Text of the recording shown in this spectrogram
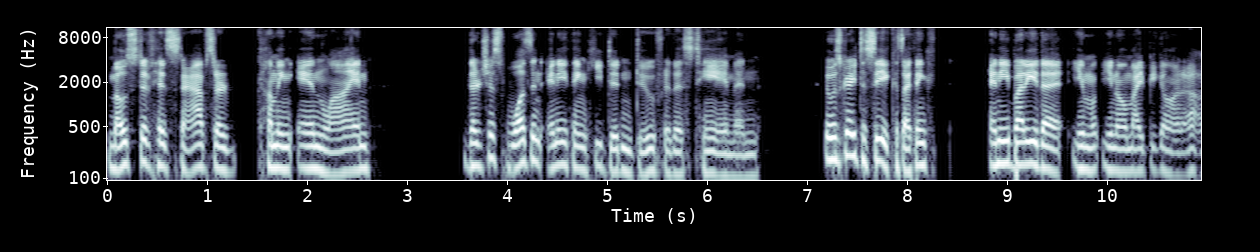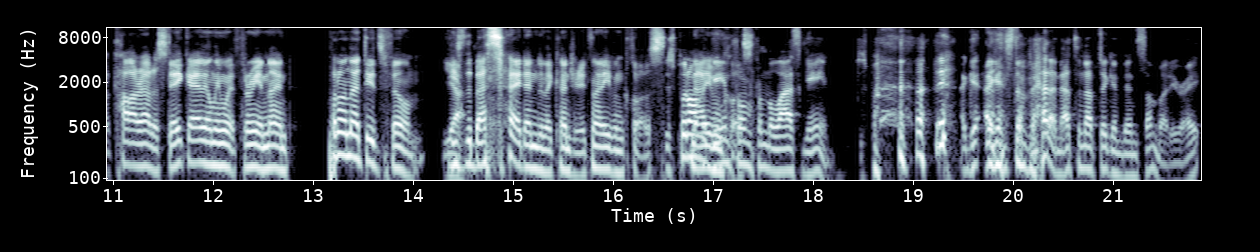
Most of his snaps are coming in line. There just wasn't anything he didn't do for this team. And it was great to see because I think anybody that you you know might be going, oh, Colorado State guy, they only went three and nine. Put on that dude's film. Yeah. He's the best tight end in the country. It's not even close. Just put on not the game close. film from the last game. Against Nevada, and that's enough to convince somebody, right?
